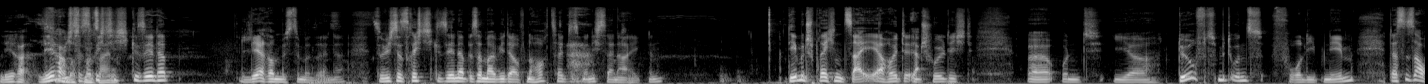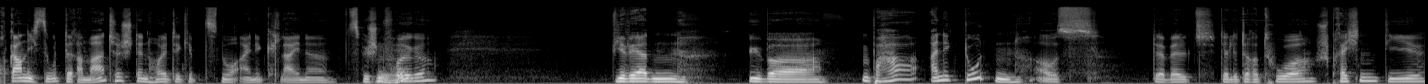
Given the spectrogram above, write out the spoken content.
Lehrer, Lehrer so, muss man sein. ich das richtig gesehen habe. Lehrer müsste man sein, ja. So wie ich das richtig gesehen habe, ist er mal wieder auf einer Hochzeit, das wir nicht seine eigenen. Dementsprechend sei er heute ja. entschuldigt äh, und ihr dürft mit uns Vorlieb nehmen. Das ist auch gar nicht so dramatisch, denn heute gibt es nur eine kleine Zwischenfolge. Mhm. Wir werden über ein paar Anekdoten aus der Welt der Literatur sprechen, die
